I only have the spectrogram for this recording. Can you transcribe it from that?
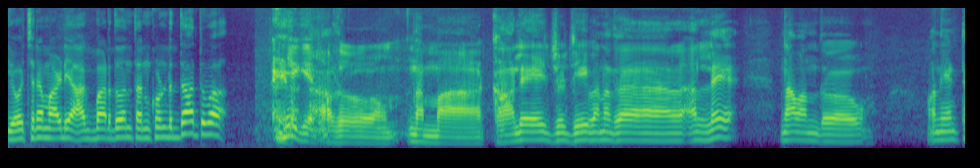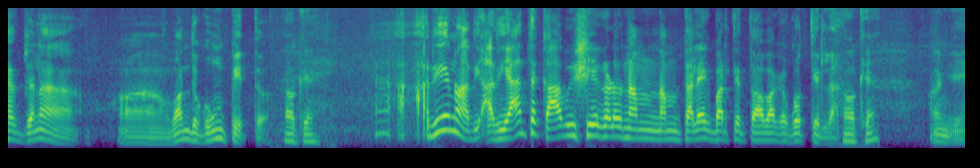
ಯೋಚನೆ ಮಾಡಿ ಆಗಬಾರ್ದು ಅಂತ ಅನ್ಕೊಂಡಿದ್ದ ಅಥವಾ ಹೇಗೆ ಅದು? ನಮ್ಮ ಕಾಲೇಜು ಜೀವನದ ಅಲ್ಲೇ ನಾವೊಂದು ಒಂದು ಎಂಟತ್ತು ಜನ ಒಂದು ಗುಂಪಿತ್ತು. ಓಕೆ. ಅದೇನು ಅದು ಅದು ಯಾತಕ್ಕೆ ಆ ವಿಷಯಗಳು ನಮ್ಮ ನಮ್ಮ ತಲೆಗೆ ಬರ್ತಿತ್ತು ಆವಾಗ ಗೊತ್ತಿಲ್ಲ. ಓಕೆ. ಹಂಗೆ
